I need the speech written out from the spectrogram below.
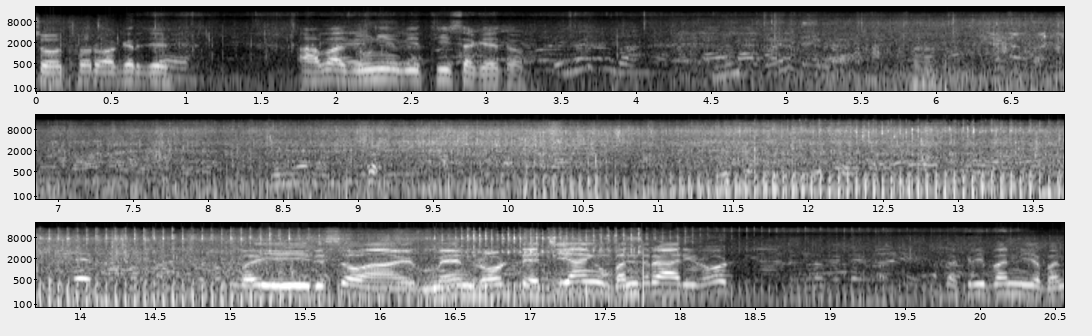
सो थोरो अगरि जे आवाज़ु उणिवीह हाँ। बि थी सघे थो भई ॾिसो हाणे मेन रोड ते अची विया आहियूं बंदरारी रोड तकरीबन ये बन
